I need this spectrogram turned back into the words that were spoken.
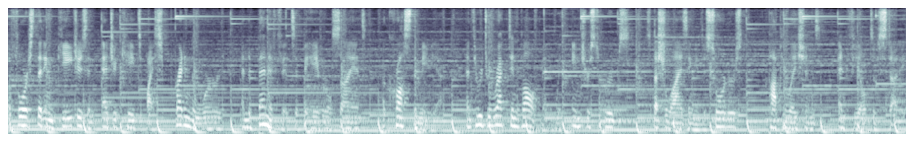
A force that engages and educates by spreading the word and the benefits of behavioral science across the media and through direct involvement with interest groups specializing in disorders, populations, and fields of study.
